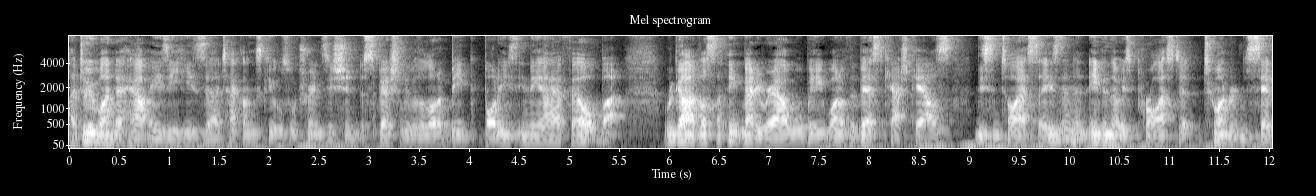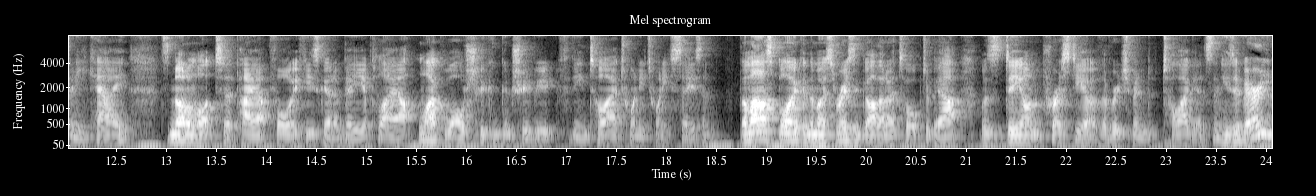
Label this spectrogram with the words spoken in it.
I do wonder how easy his uh, tackling skills will transition, especially with a lot of big bodies in the AFL. But regardless, I think Matty Rowell will be one of the best cash cows this entire season. And even though he's priced at 270k, it's not a lot to pay up for if he's going to be a player like Walsh who can contribute for the entire 2020 season. The last bloke and the most recent guy that I talked about was Dion Prestia of the Richmond Tigers, and he's a very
